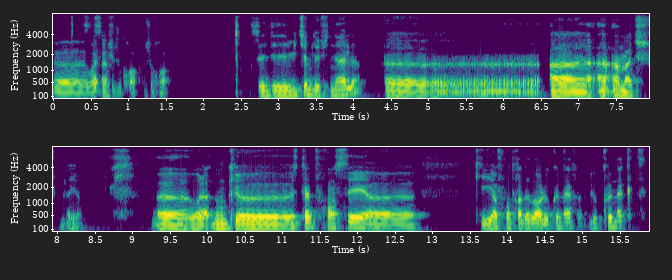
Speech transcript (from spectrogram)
Euh, ouais, ça, je crois, je crois. C'est des huitièmes de finale euh, à, à, un match d'ailleurs. Euh, voilà, donc euh, Stade Français euh, qui affrontera d'abord le, Connacht, le Connacht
